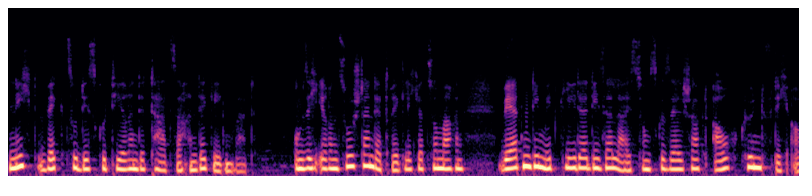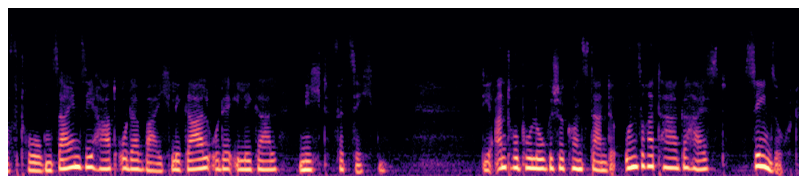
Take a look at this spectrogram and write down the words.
nicht wegzudiskutierende Tatsachen der Gegenwart. Um sich ihren Zustand erträglicher zu machen, werden die Mitglieder dieser Leistungsgesellschaft auch künftig auf Drogen, seien sie hart oder weich, legal oder illegal, nicht verzichten. Die anthropologische Konstante unserer Tage heißt Sehnsucht.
